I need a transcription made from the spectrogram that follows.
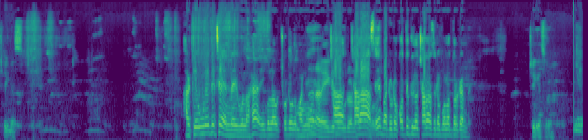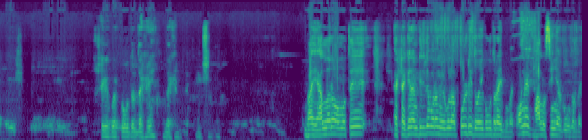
ঠিক আছে। আর কি উড়াইতে চান না এগুলা হ্যাঁ এগুলা ছোট মানে ছাড়া আছে বাট ওটা কত কিলো ছাড়া আছে এটা বলার দরকার নেই। ঠিক আছে ভাই। সে একবার কবুতর দেখাই দেখেন ভাই আল্লাহর রহমতে একটা গ্যারান্টি দিতে পারো এগুলা পোল্ট্রি এই কবুতর আইবো ভাই। অনেক ভালো সিনিয়র কবুতর ভাই।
